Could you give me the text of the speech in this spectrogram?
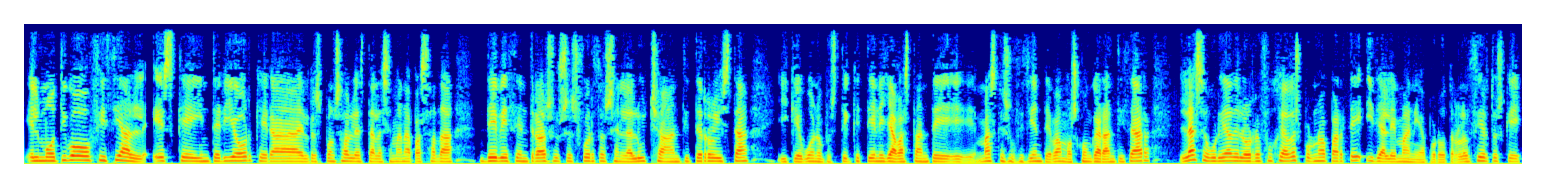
El motivo oficial es que Interior, que era el responsable hasta la semana pasada, debe centrar sus esfuerzos en la lucha antiterrorista y que, bueno, pues que tiene ya bastante, eh, más que suficiente, vamos, con garantizar la seguridad de los refugiados por una parte y de Alemania por otra. Lo cierto es que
